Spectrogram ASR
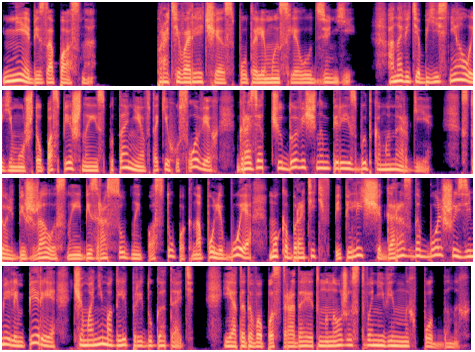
небезопасно!» Противоречия спутали мысли Лудзюньи. Она ведь объясняла ему, что поспешные испытания в таких условиях грозят чудовищным переизбытком энергии. Столь безжалостный и безрассудный поступок на поле боя мог обратить в пепелище гораздо больше земель империи, чем они могли предугадать, и от этого пострадает множество невинных подданных.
